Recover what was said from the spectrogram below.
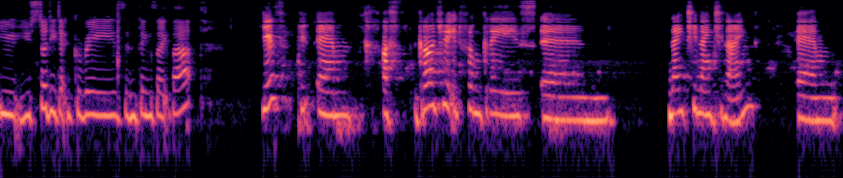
you you studied at Gray's and things like that. Yes. Um, I graduated from Gray's in 1999. Um,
